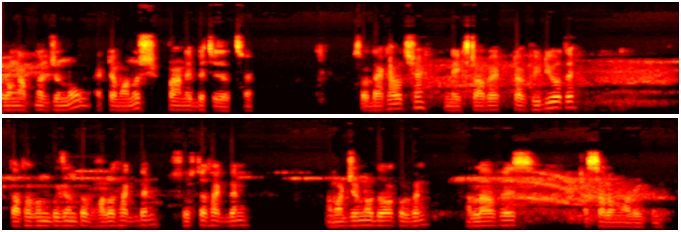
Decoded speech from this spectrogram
এবং আপনার জন্য একটা মানুষ প্রাণে বেঁচে যাচ্ছে। সো দেখা হচ্ছে নেক্সট আরও একটা ভিডিওতে। ততক্ষণ পর্যন্ত ভালো থাকবেন, সুস্থ থাকবেন। আমার জন্য দোয়া করবেন। আল্লাহ হাফেজ। আসসালামু আলাইকুম।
